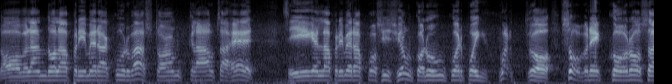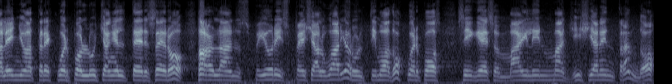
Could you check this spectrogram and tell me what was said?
Doblando la primera curva, Storm Clouds ahead. Sigue en la primera posición con un cuerpo y cuarto sobre Corozaleño a tres cuerpos luchan el tercero. Harlan Fury Special Warrior, último a dos cuerpos. Sigue Smiling Magician entrando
